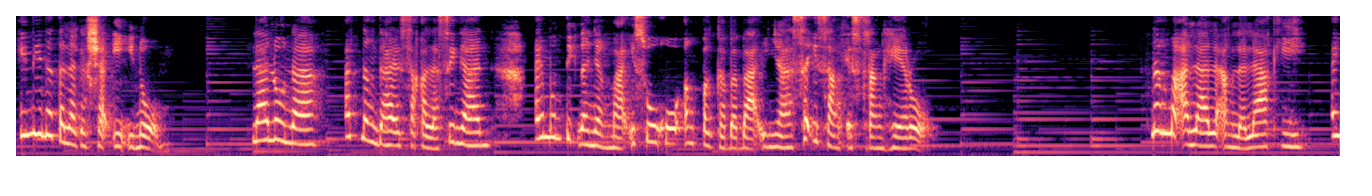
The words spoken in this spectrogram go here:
Hindi na talaga siya iinom. Lalo na at nang dahil sa kalasingan ay muntik na niyang maisuko ang pagkababae niya sa isang estranghero. Nang maalala ang lalaki ay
